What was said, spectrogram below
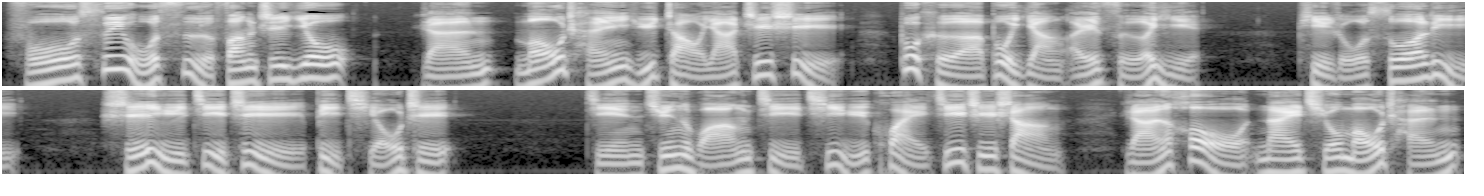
夫虽无四方之忧，然谋臣与爪牙之事，不可不养而择也。譬如蓑笠，时与既至，必求之。今君王既栖于会稽之上，然后乃求谋臣。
